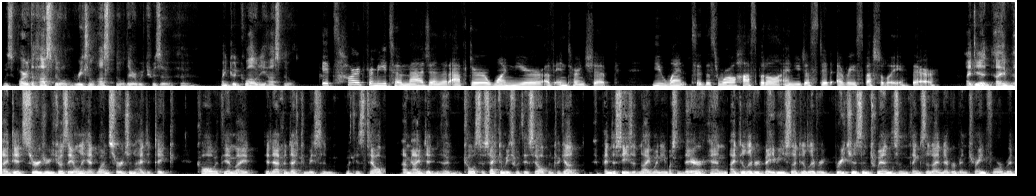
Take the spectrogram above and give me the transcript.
Was part of the hospital, regional hospital there, which was a, a quite good quality hospital. It's hard for me to imagine that after one year of internship, you went to this rural hospital and you just did every specialty there. I did. I, I did surgery because they only had one surgeon. I had to take call with him. I did appendectomies with his help. I mean, I did uh, cholecystectomies with his help and took out appendices at night when he wasn't there. And I delivered babies. I delivered breeches and twins and things that I'd never been trained for, but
